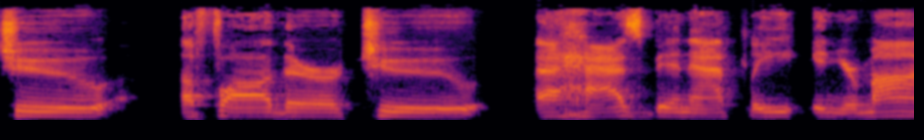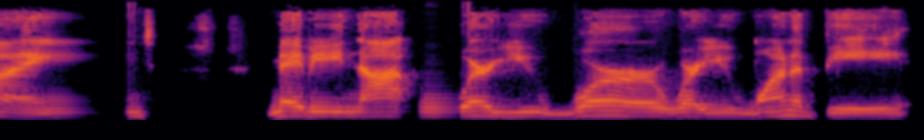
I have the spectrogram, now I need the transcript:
to a father to a has been athlete in your mind, maybe not where you were, where you want to be,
